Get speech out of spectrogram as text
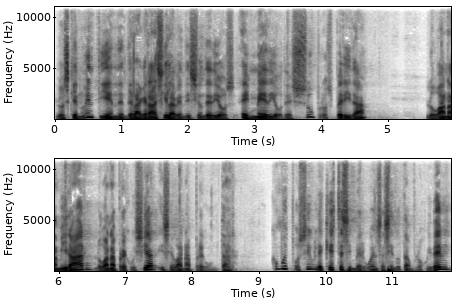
los que no entienden de la gracia y la bendición de Dios en medio de su prosperidad, lo van a mirar, lo van a prejuiciar y se van a preguntar, ¿cómo es posible que este sinvergüenza, siendo tan flojo y débil,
